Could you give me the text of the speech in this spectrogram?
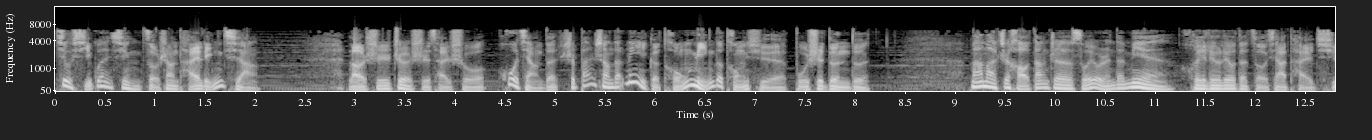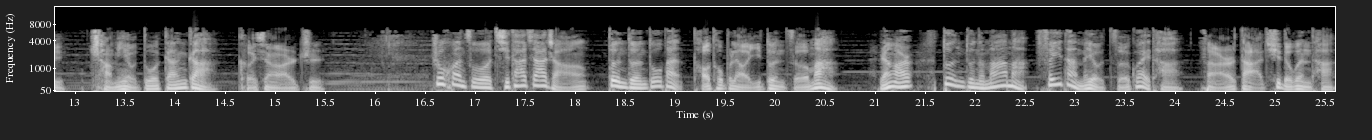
就习惯性走上台领奖。老师这时才说，获奖的是班上的另一个同名的同学，不是顿顿。妈妈只好当着所有人的面灰溜溜的走下台去，场面有多尴尬，可想而知。若换做其他家长，顿顿多半逃脱不了一顿责骂。然而，顿顿的妈妈非但没有责怪他，反而打趣的问他：“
